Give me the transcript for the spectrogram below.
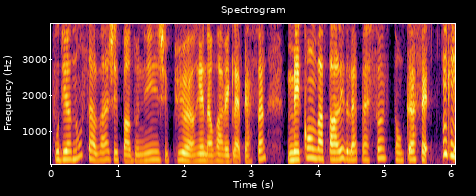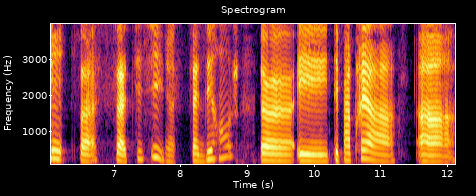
pour dire non, ça va, j'ai pardonné, j'ai plus euh, rien à voir avec la personne. Mais quand on va parler de la personne, ton cœur fait mmh. ça, ça titille, ça dérange euh, et t'es pas prêt à, à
